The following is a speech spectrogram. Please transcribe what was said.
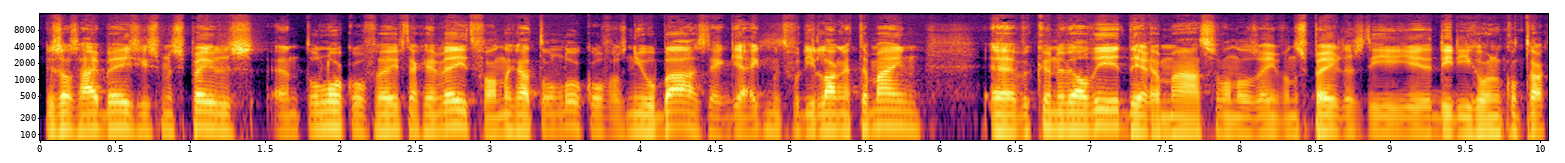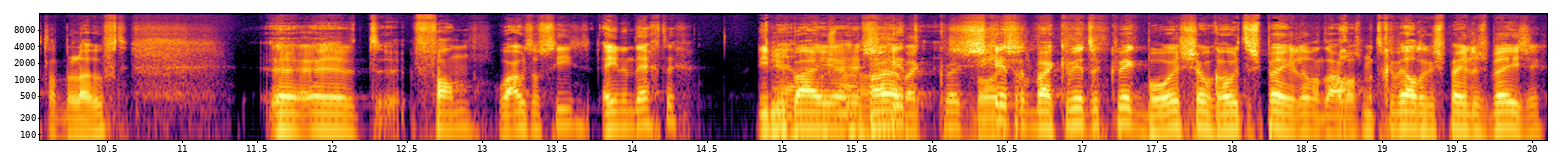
Dus als hij bezig is met spelers en Ton Lokhoff heeft daar geen weet van, dan gaat Ton Lokhoff als nieuwe baas denken, ja, ik moet voor die lange termijn, eh, we kunnen wel weer Derre Maatsen, want dat was een van de spelers die, die, die gewoon een contract had beloofd. Van, hoe oud was die? 31? Die nu Ja, bij, ja, bij Quick Boys. schittert bij Quick, Quick Boys, zo'n grote speler, want hij was met geweldige spelers bezig.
